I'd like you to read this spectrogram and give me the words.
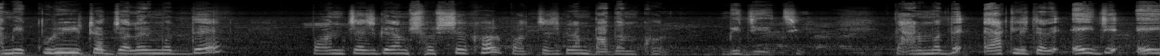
আমি কুড়ি লিটার জলের মধ্যে পঞ্চাশ গ্রাম সর্ষে খোল, পঞ্চাশ গ্রাম বাদাম খোল ভিজিয়েছি। তার মধ্যে এক লিটার, এই যে এই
